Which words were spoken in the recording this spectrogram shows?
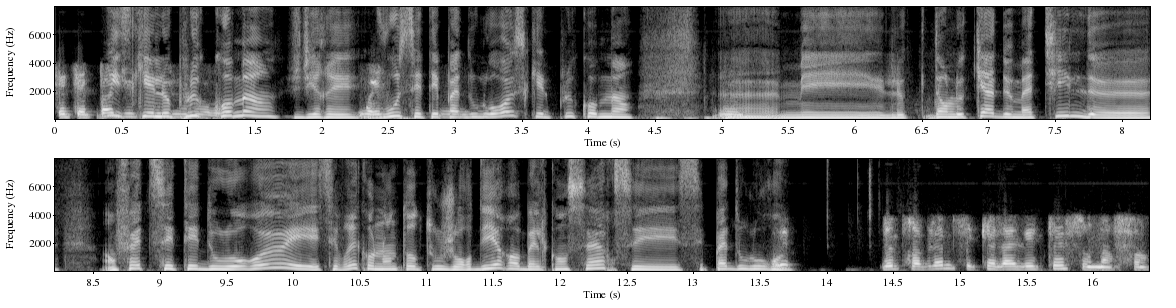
C'était pas Oui, ce qui est le plus commun, je dirais. Oui. Vous, c'était pas Oui. douloureux, ce qui est le plus commun. Euh, mais le, dans le cas de Mathilde, euh, en fait, c'était douloureux et c'est vrai qu'on entend toujours dire, oh le cancer, c'est c'est pas douloureux. Le problème, c'est qu'elle allaitait son enfant,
